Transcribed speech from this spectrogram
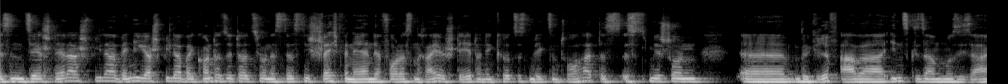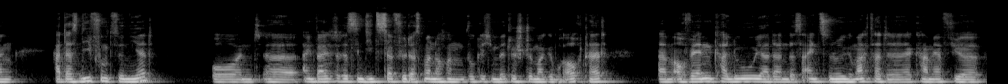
ist ein sehr schneller Spieler, wendiger Spieler bei Kontersituationen. Ist das nicht schlecht, wenn er in der vordersten Reihe steht und den kürzesten Weg zum Tor hat? Das ist mir schon äh, ein Begriff, aber insgesamt muss ich sagen, hat das nie funktioniert. Und äh, ein weiteres Indiz dafür, dass man noch einen wirklichen Mittelstürmer gebraucht hat. Ähm, auch wenn Kalu ja dann das 1 zu 0 gemacht hatte, er kam ja für,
